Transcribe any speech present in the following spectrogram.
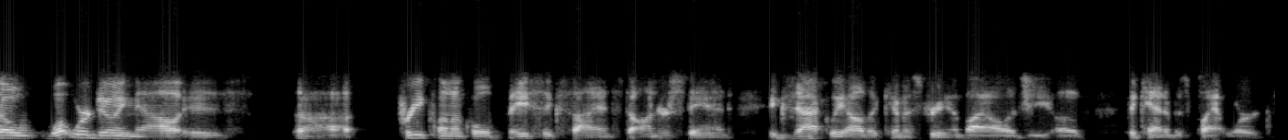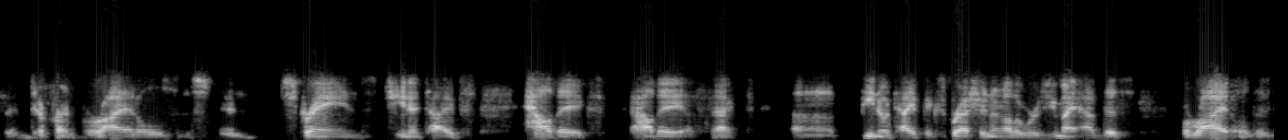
So what we're doing now is uh, preclinical basic science to understand exactly how the chemistry and biology of the cannabis plant works and different varietals and, and strains, genotypes, how they how they affect uh, phenotype expression. In other words, you might have this varietal that's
